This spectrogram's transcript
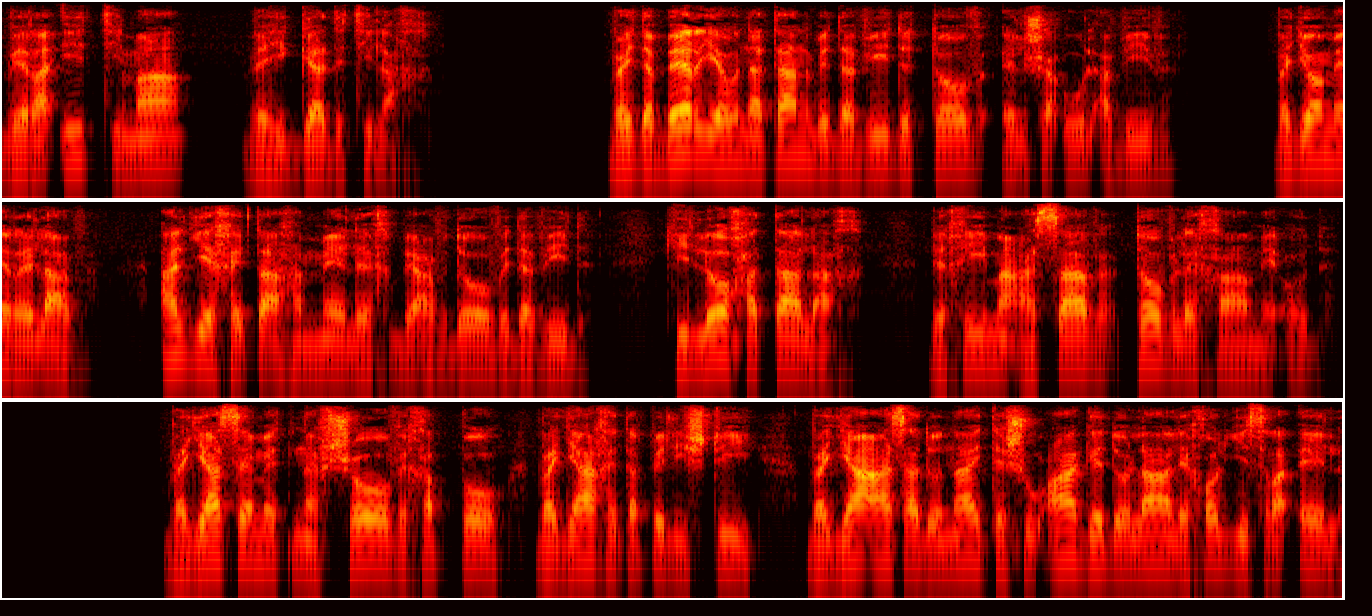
וראיתי מה, והגדתי לך. וידבר יהונתן בדוד טוב אל שאול אביו, ויאמר אליו, אל יחטא המלך בעבדו ודוד, כי לא חטא לך, וכי מעשיו טוב לך מאוד. וישם את נפשו וכפו, ויח את הפלישתי, ויעש אדוני תשועה גדולה לכל ישראל.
